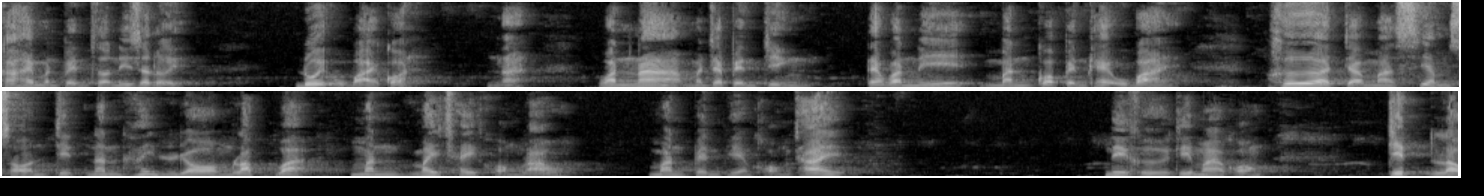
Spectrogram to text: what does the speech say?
ก็ให้มันเป็นตอนนี้ซะเลย ด้วยอุบายก่อนนะวันหน้ามันจะเป็นจริง แต่วันนี้มันก็เป็นแค่อุบาย เพื่อจะมาเสี่ยมสอนจิตนั้นให้ยอมรับว่ามันไม่ใช่ของเรา มันเป็นเพียงของใช้ นี่คือที่มาของจิตเรา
